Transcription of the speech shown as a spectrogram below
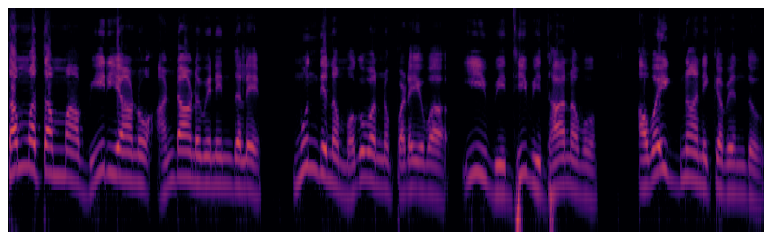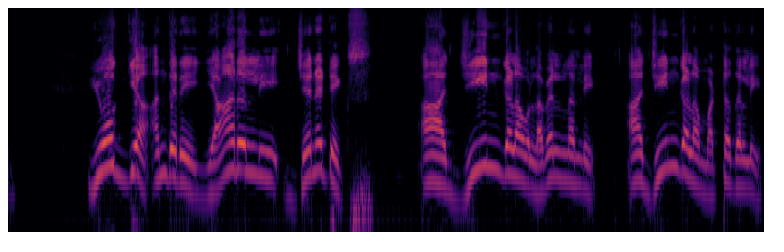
ತಮ್ಮ ತಮ್ಮ ವೀರ್ಯಾಣು ಅಂಡಾಣುವಿನಿಂದಲೇ ಮುಂದಿನ ಮಗುವನ್ನು ಪಡೆಯುವ ಈ ವಿಧಿವಿಧಾನವು ಅವೈಜ್ಞಾನಿಕವೆಂದು. ಯೋಗ್ಯ ಅಂದರೆ ಯಾರಲ್ಲಿ? ಜೆನೆಟಿಕ್ಸ್ ಆ ಜೀನ್ಗಳ ಲೆವೆಲ್ನಲ್ಲಿ ಆ ಜೀನ್ಗಳ ಮಟ್ಟದಲ್ಲಿ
